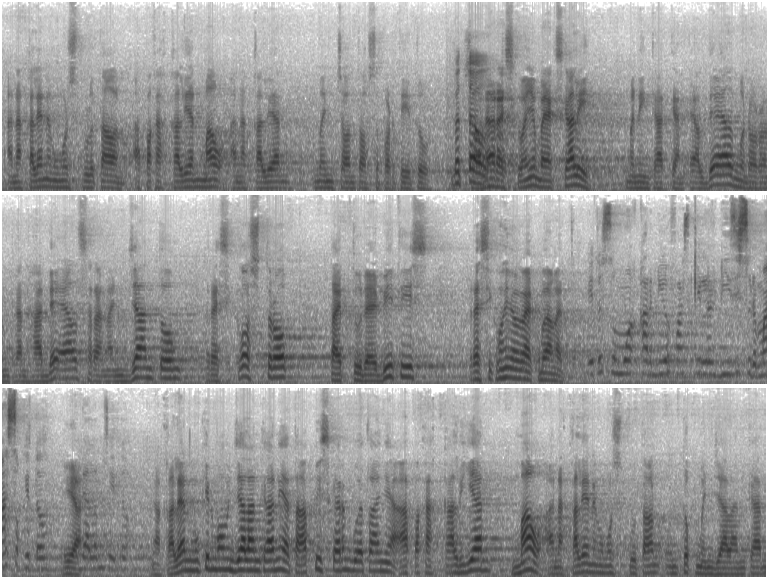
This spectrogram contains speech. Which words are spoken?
Anak kalian yang umur 10 tahun, apakah kalian mau anak kalian mencontoh seperti itu? Betul. Soalnya resikonya banyak sekali. Meningkatkan LDL, menurunkan HDL, serangan jantung, resiko stroke, type 2 diabetes, resikonya banyak banget. itu semua cardiovascular disease sudah masuk itu di dalam situ. Nah kalian mungkin mau menjalankannya, tapi sekarang gue tanya, apakah kalian mau anak kalian yang umur 10 tahun untuk menjalankan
